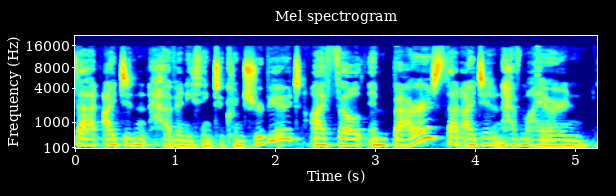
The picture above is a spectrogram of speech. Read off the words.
that I didn't have anything to contribute. I felt embarrassed that I didn't have my own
